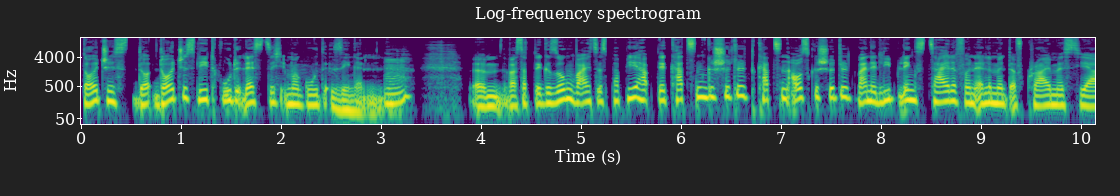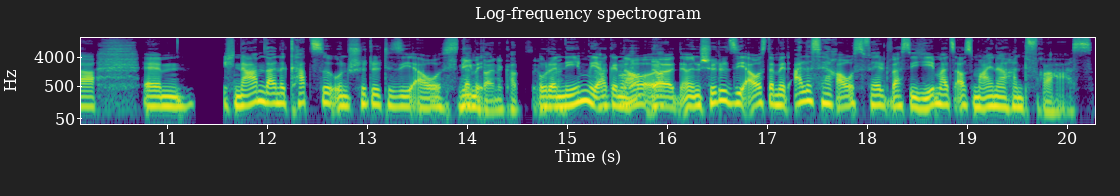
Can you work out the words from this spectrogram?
deutsches, deu- deutsches Lied gut, lässt sich immer gut singen. Mhm. Ähm, was habt ihr gesungen? Weißes Papier? Habt ihr Katzen geschüttelt? Katzen ausgeschüttelt? Meine Lieblingszeile von Element of Crime ist ja, ähm, Ich nahm deine Katze und schüttelte sie aus. Ich nehme deine Katze. Oder nehmen, ja, genau. Ja. Äh, und schüttel sie aus, damit alles herausfällt, was sie jemals aus meiner Hand fraß.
